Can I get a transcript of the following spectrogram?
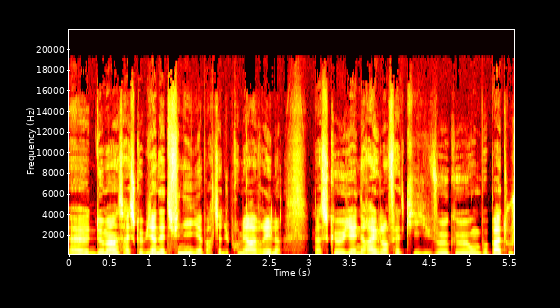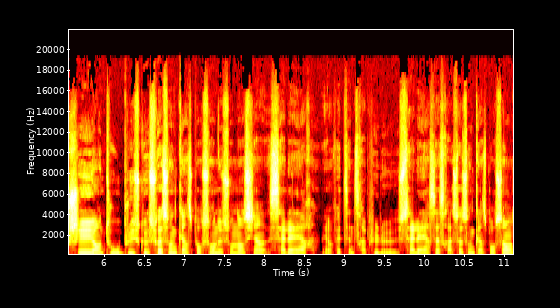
demain, ça risque bien d'être fini à partir du 1er avril, parce qu'il y a une règle en fait qui veut qu'on ne peut pas toucher en tout plus que 75% de son ancien salaire. Et en fait, ça ne sera plus le salaire, ça sera 75%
